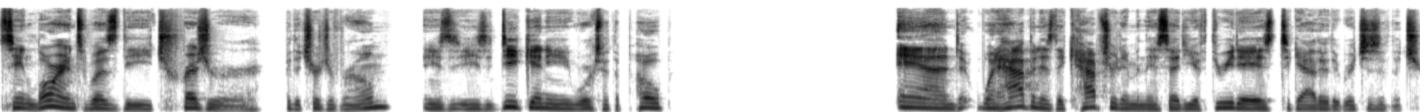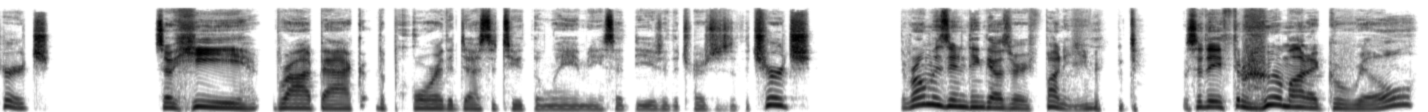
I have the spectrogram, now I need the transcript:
Saint Lawrence was the treasurer for the Church of Rome, and he's he's a deacon. He works with the Pope. And what happened is they captured him and they said, "You have three days to gather the riches of the church." So he brought back the poor, the destitute, the lame, and he said, "These are the treasures of the church." The Romans didn't think that was very funny, so they threw him on a grill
